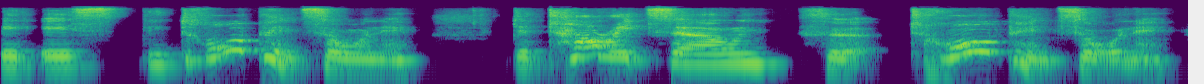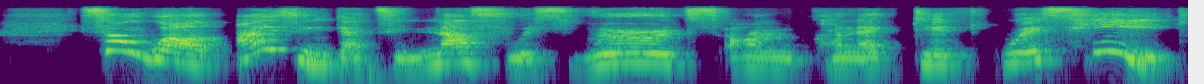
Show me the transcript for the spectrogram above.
It is the Tropenzone the torrid zone für Tropenzone. So, well, I think that's enough with words um, connected with heat.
